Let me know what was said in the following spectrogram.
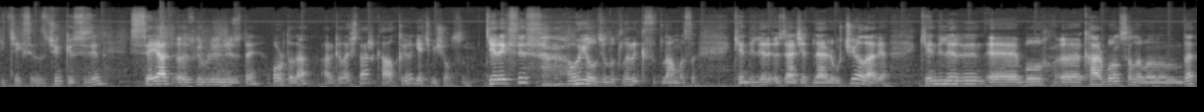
gideceksiniz. Çünkü sizin seyahat özgürlüğünüz de ortadan arkadaşlar kalkıyor geçmiş olsun. Gereksiz hava yolculukları kısıtlanması. Kendileri özel jetlerle uçuyorlar ya. Kendilerinin e, bu e, karbon salımında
